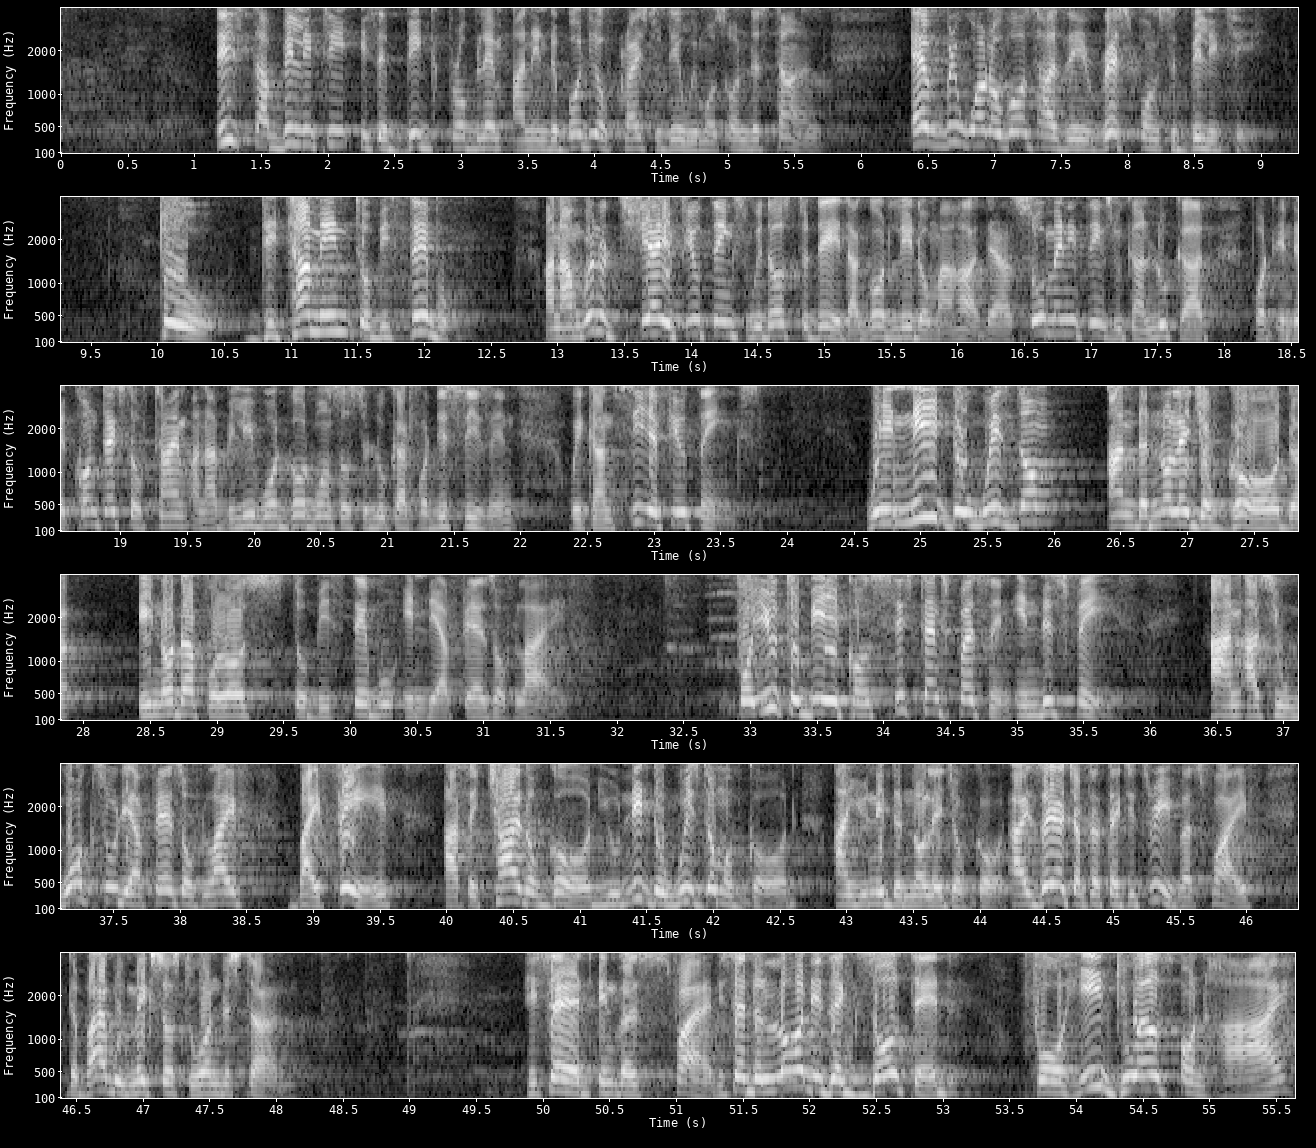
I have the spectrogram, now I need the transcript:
Instability is a big problem, and in the body of Christ today, we must understand every one of us has a responsibility to determine to be stable. And I'm going to share a few things with us today that God laid on my heart. There are so many things we can look at, but in the context of time, and I believe what God wants us to look at for this season, we can see a few things. We need the wisdom and the knowledge of God in order for us to be stable in the affairs of life. For you to be a consistent person in this faith, and as you walk through the affairs of life by faith, as a child of God, you need the wisdom of God and you need the knowledge of God. Isaiah chapter 33, verse 5, the Bible makes us to understand. He said in verse 5, He said, The Lord is exalted, for he dwells on high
